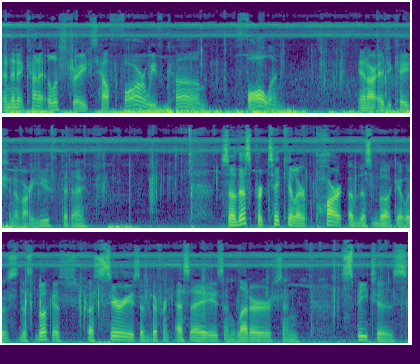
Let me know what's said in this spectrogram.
and then it kind of illustrates how far we've come fallen in our education of our youth today. So this particular part of this book, it was this book is a series of different essays and letters and speeches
